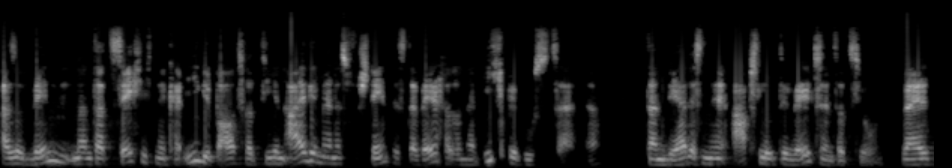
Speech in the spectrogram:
also wenn man tatsächlich eine KI gebaut hat, die ein allgemeines Verständnis der Welt hat und ein Ich-Bewusstsein, ja, dann wäre das eine absolute Weltsensation. Weil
